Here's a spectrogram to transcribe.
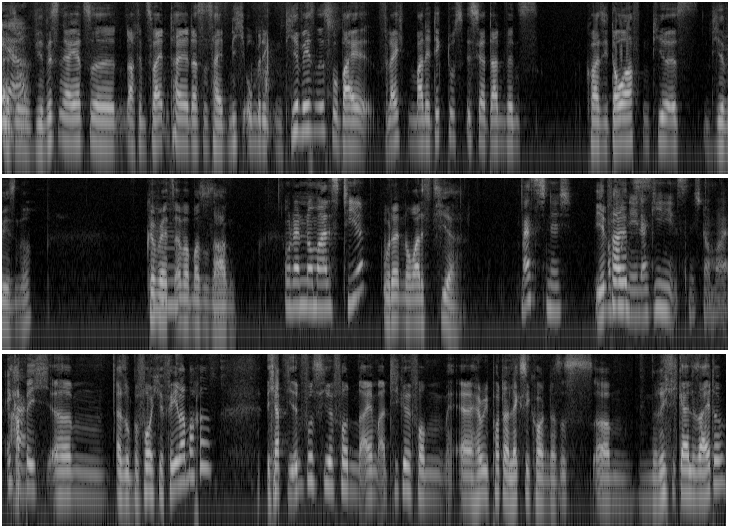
Also Ja. wir wissen ja jetzt äh, nach dem zweiten Teil, dass es halt nicht unbedingt ein Tierwesen ist, wobei vielleicht ein Maledictus ist ja dann, wenn es quasi dauerhaft ein Tier ist, ein Tierwesen, ne? Können wir Mhm. jetzt einfach mal so sagen. Oder ein normales Tier? Oder ein normales Tier. Weiß ich nicht. Jedenfalls Obwohl, nee, Nagini ist nicht normal. Egal. habe ich, ähm, also bevor ich hier Fehler mache, ich habe die Infos hier von einem Artikel vom äh, Harry Potter Lexikon. Das ist ähm, eine richtig geile Seite.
